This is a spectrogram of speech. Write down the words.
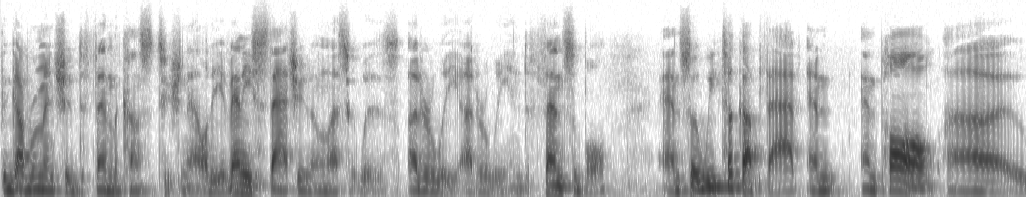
the government should defend the constitutionality of any statute unless it was utterly, utterly indefensible. And so we took up that, and and Paul uh,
